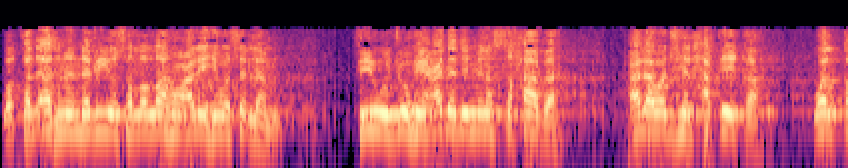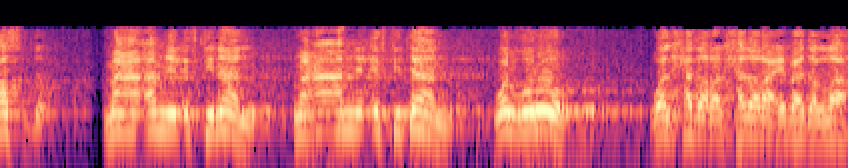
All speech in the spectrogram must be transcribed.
وقد أثنى النبي صلى الله عليه وسلم في وجوه عدد من الصحابة على وجه الحقيقة والقصد مع أمن الافتنان مع أمن الافتتان والغرور والحذر الحذر عباد الله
